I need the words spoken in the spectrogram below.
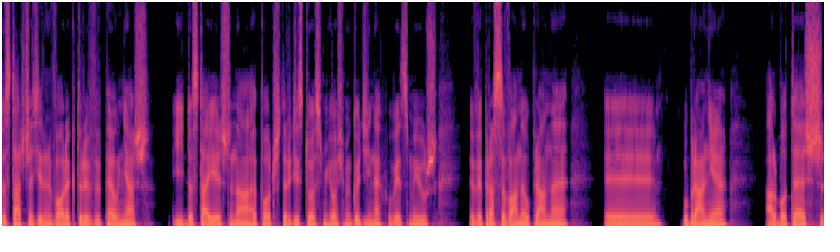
dostarczać jeden worek, który wypełniasz i dostajesz na po 48 godzinach powiedzmy już wyprasowane, uprane yy, ubranie, albo też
